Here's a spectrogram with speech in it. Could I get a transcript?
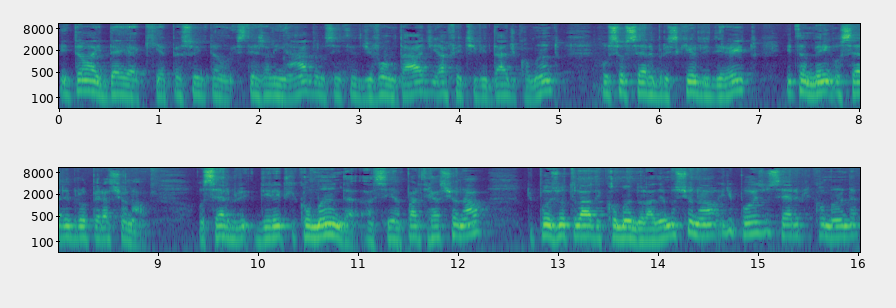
Então a ideia é que a pessoa então esteja alinhada no sentido de vontade, afetividade e comando com seu cérebro esquerdo e direito e também o cérebro operacional. O cérebro direito que comanda assim a parte racional, depois o outro lado que comanda o lado emocional e depois o cérebro que comanda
